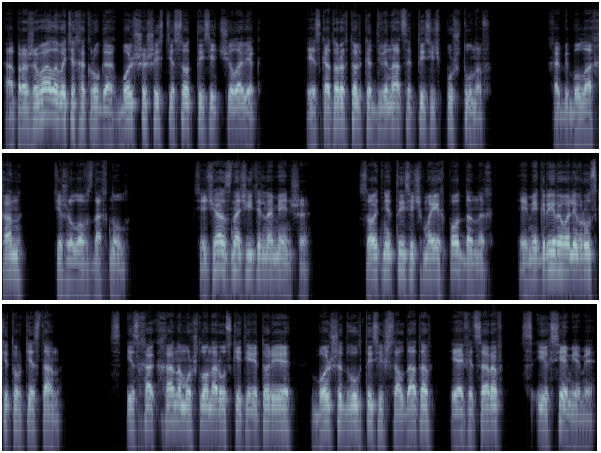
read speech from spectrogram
А проживало в этих округах больше 600 тысяч человек, из которых только 12 тысяч пуштунов. Хабибулlah хан тяжело вздохнул. Сейчас значительно меньше. Сотни тысяч моих подданных эмигрировали в русский Туркестан. С Исхак-ханом ушло на русские территории больше двух тысяч солдатов и офицеров с их семьями.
